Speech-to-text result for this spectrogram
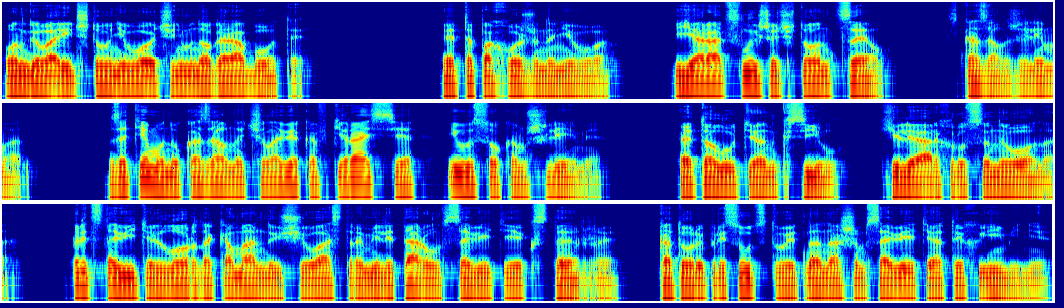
Он говорит, что у него очень много работы. Это похоже на него. Я рад слышать, что он цел, сказал Жиллиман. Затем он указал на человека в кирасе и высоком шлеме. Это Лутиан Ксил, хилиарх Русанеона, представитель лорда-командующего Астра Милитарум в Совете Экстерры, который присутствует на нашем совете от их имени.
